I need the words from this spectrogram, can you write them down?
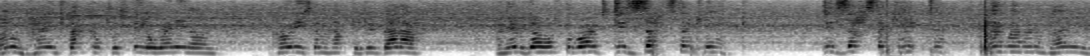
Adam Page back up to his feet already though. Cody's gonna have to do better. And here we go off the ropes. Disaster kick. Disaster kick to Hangman Adam Page.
